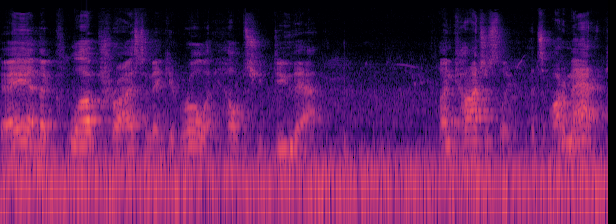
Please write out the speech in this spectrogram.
Okay, and the club tries to make it roll. It helps you do that. Unconsciously. It's automatic.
